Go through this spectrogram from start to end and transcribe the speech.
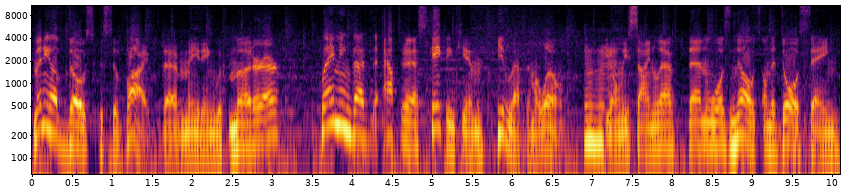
Many of those who survived the meeting with murderer claiming that after escaping him, he left them alone. Mhm. The only sign left then was note on the door saying,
